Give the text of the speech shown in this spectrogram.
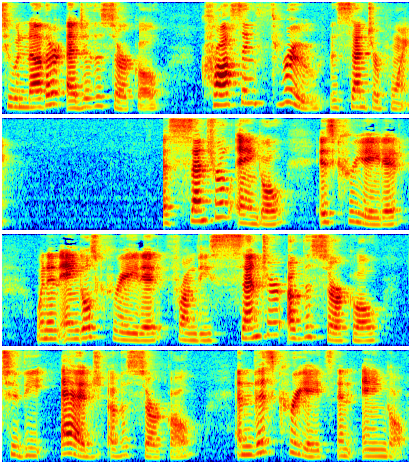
to another edge of the circle, crossing through the center point. A central angle is created when an angle is created from the center of the circle to the edge of a circle, and this creates an angle.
